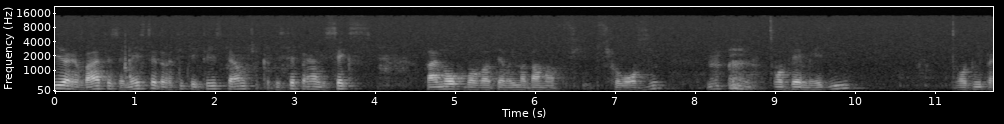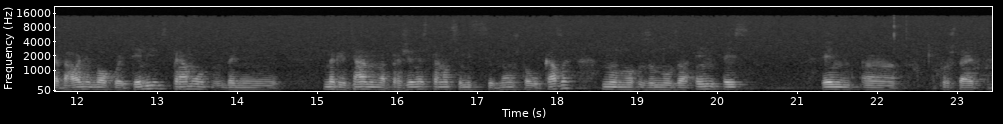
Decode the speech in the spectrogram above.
И да разваляте семейства, да въртите и три спрямо, че като не сте правили секс, това е много хубава тема, има двама психолози от две медии, от ни предаване, много хубави теми, спрямо да не наглетяваме напрежение, спрямо самите си едно, що го казах, но, но, за, но за NS, N, а, прощайте,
